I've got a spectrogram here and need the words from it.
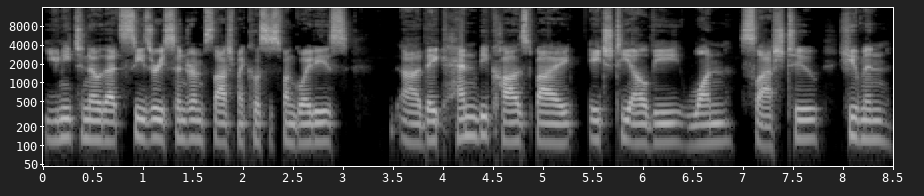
you need to know that Sézary syndrome slash mycosis fungoides, uh, they can be caused by HTLV 1 slash 2, human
